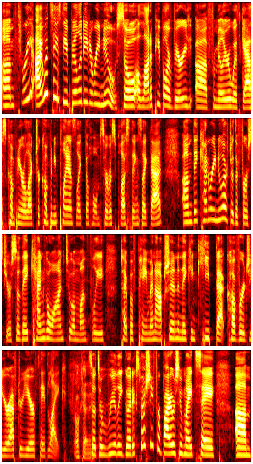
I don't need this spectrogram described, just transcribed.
Um, three, I would say, is the ability to renew. So a lot of people are very uh, familiar with gas company or electric company plans like the Home Service Plus, things like that. Um, they can renew after the first year, so they can go on to a monthly type of payment option, and they can keep that coverage year after year if they'd like. Okay. So it's a really good, especially for buyers who might say, um,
